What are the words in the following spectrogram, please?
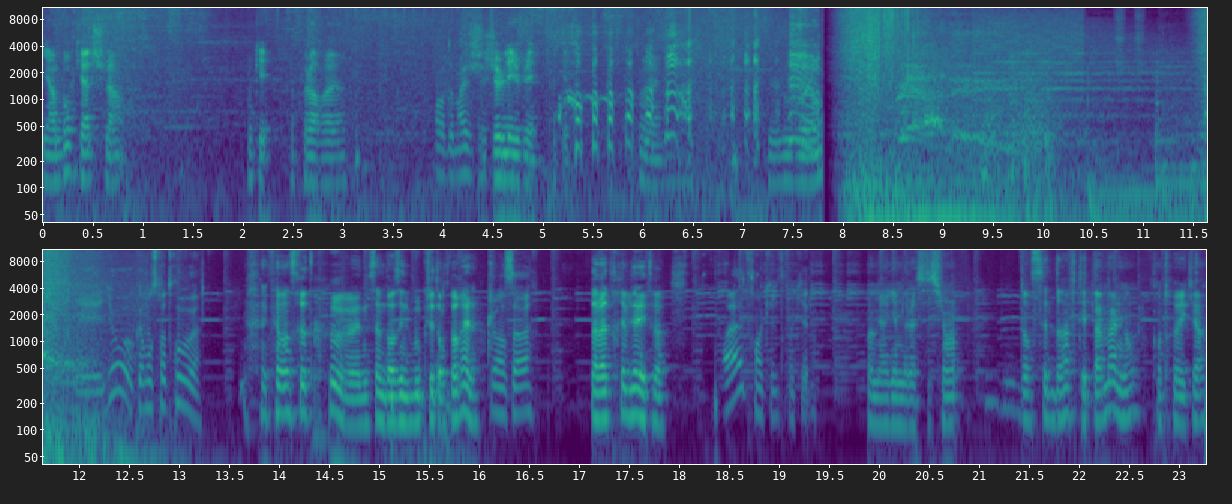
Il y a un bon catch là. Ok, va falloir. euh, Oh, dommage. Je l'ai, je l'ai. ok. Ouais. Le loup volant. Et yo, comment on se retrouve Comment on se retrouve? Nous sommes dans une boucle temporelle. Comment ça Ça va très bien et toi? Ouais, tranquille, tranquille. Première game de la session. Dans cette draft, t'es pas mal, non? Contre VK. Ouais,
